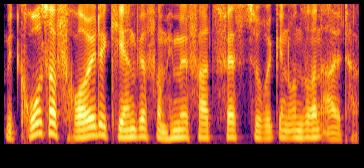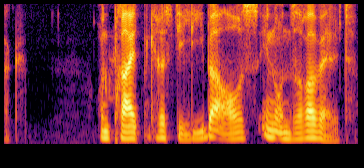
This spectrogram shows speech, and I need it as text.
mit großer Freude kehren wir vom Himmelfahrtsfest zurück in unseren Alltag und breiten Christi Liebe aus in unserer Welt.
